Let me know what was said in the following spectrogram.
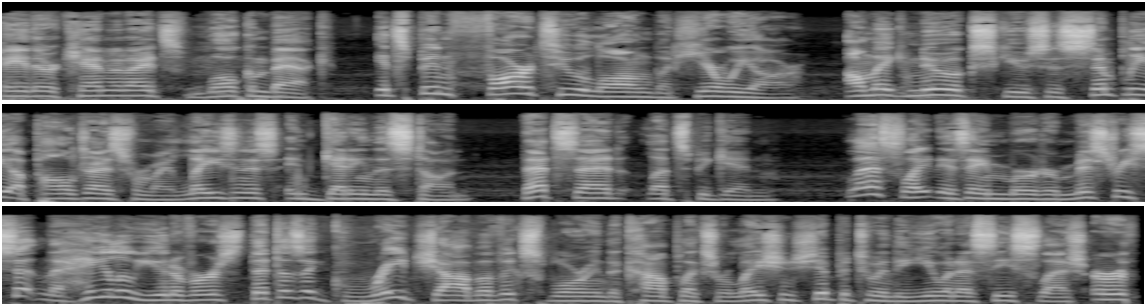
Hey there, Canonites, welcome back. It's been far too long, but here we are. I'll make new excuses, simply apologize for my laziness in getting this done. That said, let's begin. Last Light is a murder mystery set in the Halo universe that does a great job of exploring the complex relationship between the UNSC slash Earth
